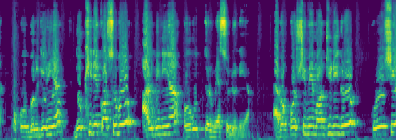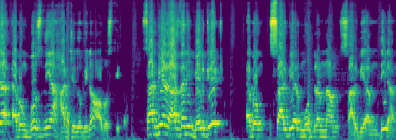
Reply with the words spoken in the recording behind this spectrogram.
ও বুলগেরিয়া, দক্ষিণে কসোভো, আলবেনিয়া ও উত্তর ম্যাসেডোনিয়া এবং পশ্চিমে মন্টিনিগ্রো, ক্রোয়েশিয়া এবং বোজনিয়া হার্জেগোভিনা অবস্থিত। সার্বিয়ার রাজধানী বেলগ্রেড এবং সার্বিয়ার মুদ্রার নাম সার্বিয়ান দিনার।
